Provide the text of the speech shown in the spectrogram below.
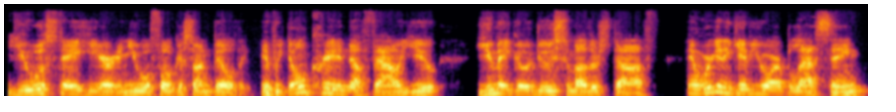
you will stay here and you will focus on building. If we don't create enough value, you may go do some other stuff and we're going to give you our blessing,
